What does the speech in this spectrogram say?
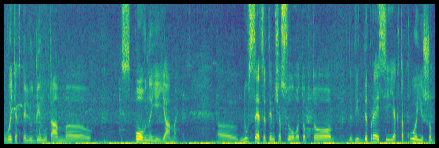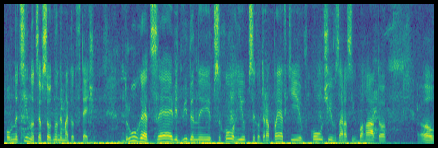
витягти людину там е, з повної ями. Е, Ну, все це тимчасово. Тобто від депресії як такої, щоб повноцінно, це все одно не метод втечі. Друге, це відвідини психологів, психотерапевтів, коучів. Зараз їх багато. Е,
